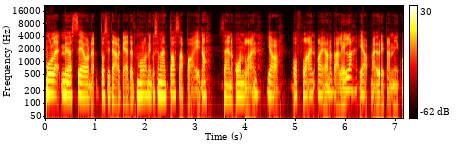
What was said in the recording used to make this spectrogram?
mulle myös se on tosi tärkeää, että mulla on niinku semmoinen tasapaino sen online ja offline ajan välillä ja mä yritän niinku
